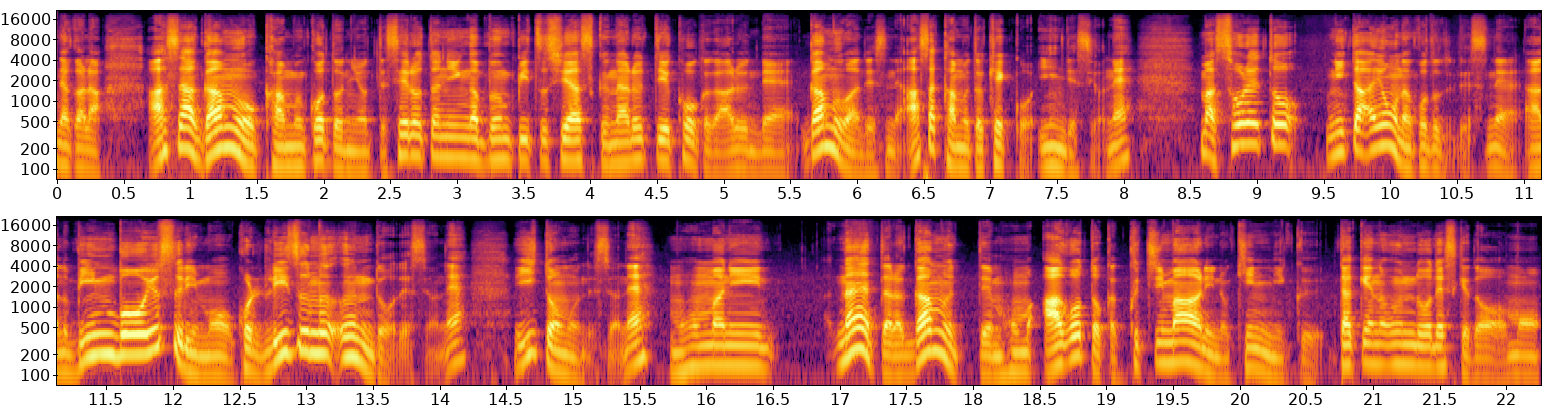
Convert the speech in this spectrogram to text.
だから、朝ガムを噛むことによってセロトニンが分泌しやすくなるっていう効果があるんで、ガムはですね、朝噛むと結構いいんですよね。まあ、それと似たようなことでですね、あの、貧乏ゆすりも、これリズム運動ですよね。いいと思うんですよね。もうほんまに、なんやったらガムってほんま顎とか口周りの筋肉だけの運動ですけどもう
